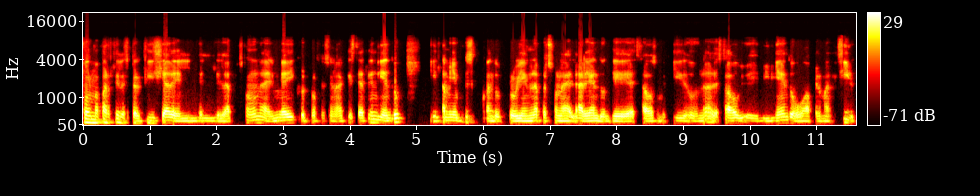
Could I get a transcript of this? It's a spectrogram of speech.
forma parte de la experticia del, de la persona, del médico, el profesional que esté atendiendo, y también pues cuando proviene una persona del área en donde ha estado sometido, ha estado viviendo o ha permanecido.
